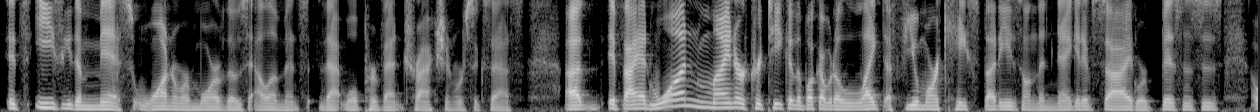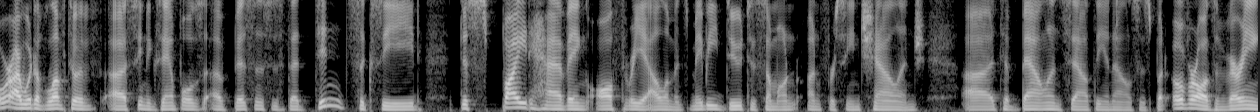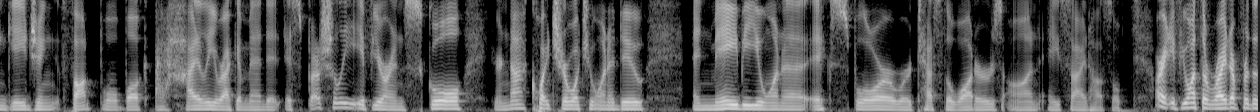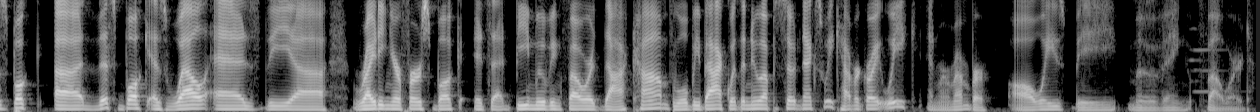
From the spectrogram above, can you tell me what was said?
it's easy to miss one or more of those elements that will prevent traction or success. Uh, if I had one minor critique of the book, I would have liked a few more case studies on the negative side where businesses, or I would have loved to have uh, seen examples of businesses that didn't succeed despite having all three elements, maybe due to some un- unforeseen challenge, uh, to balance out the analysis. But overall, it's a very engaging, thoughtful book. I highly recommend it, especially if you're in school, you're not quite sure what you want to do. and maybe you want to explore or test the waters on a side hustle. All right, if you want the write up for this book, uh, this book as well as the uh, writing your first book, it's at bemovingforward.com. We'll be back with a new episode next week. Have a great week, and remember, always be moving forward.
